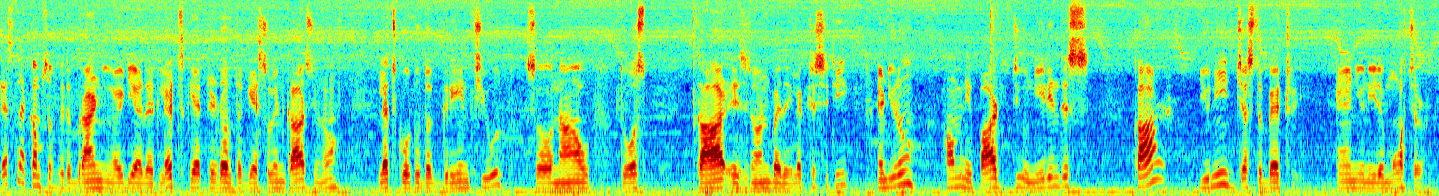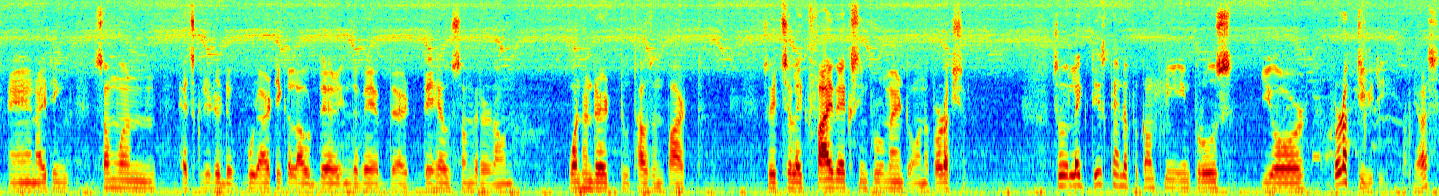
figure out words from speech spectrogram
Tesla comes up with a brand new idea that let's get rid of the gasoline cars you know. Let's go to the green fuel. So now those car is run by the electricity. And you know how many parts do you need in this car? You need just a battery and you need a motor. And I think someone has created a good article out there in the web that they have somewhere around 100 to 1000 parts so it's like 5x improvement on a production. So like this kind of a company improves your productivity yes?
